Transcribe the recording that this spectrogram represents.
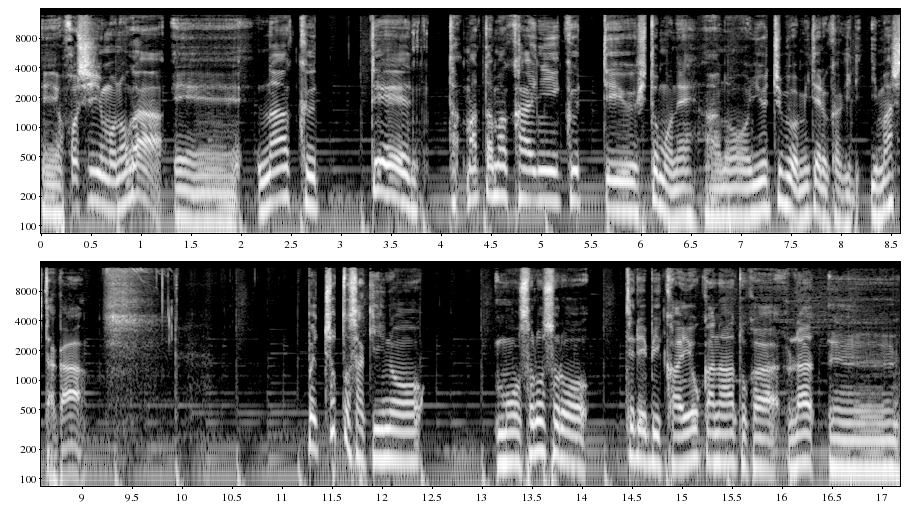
えー、欲しいものが、えー、なくってたまたま買いに行くっていう人もねあの YouTube を見てる限りいましたがやっぱりちょっと先のもうそろそろテレビ変えようかなとかラうん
